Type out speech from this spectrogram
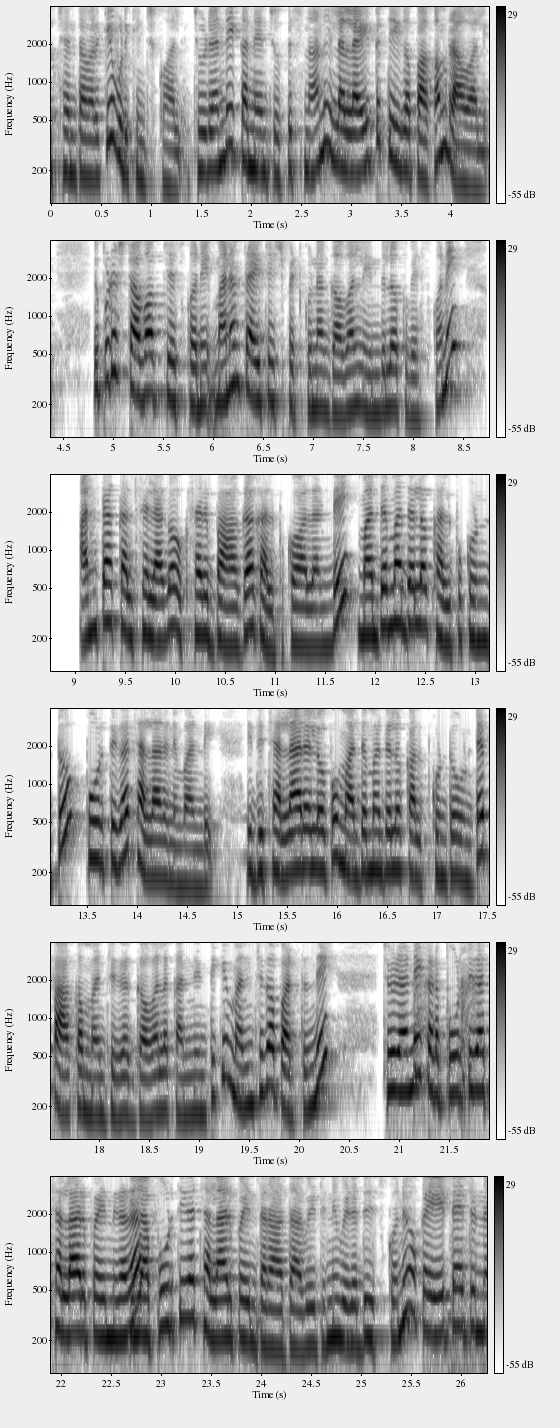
వచ్చేంత వరకు ఉడికించుకోవాలి. చూడండి ఇక్కడ నేను చూపిస్తున్నాను ఇలా లైట్ తీగ పాకం రావాలి. ఇప్పుడు స్టవ్ ఆఫ్ చేసుకొని మనం ఫ్రై చేసి పెట్టుకున్న గవల్ని ఇందులోకి వేసుకొని అంతా కలిసేలాగా ఒకసారి బాగా కలుపుకోవాలండి. మధ్య మధ్యలో కలుపుకుంటూ పూర్తిగా చల్లారనివ్వండి. ఇది చల్లారేలోపు మధ్య మధ్యలో కలుపుకుంటూ ఉంటే పాకం మంచిగా గవలకన్నింటికి మంచిగా పడుతుంది. చూడండి ఇక్కడ పూర్తిగా చల్లారిపోయింది కదా. ఇలా పూర్తిగా చల్లారిపోయిన తర్వాత వీటిని విడదీసుకొని ఒక ఏ టైట్ ఉన్న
